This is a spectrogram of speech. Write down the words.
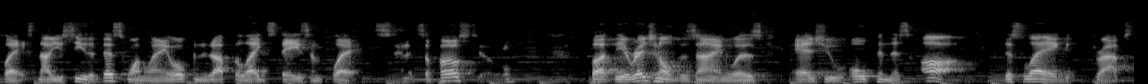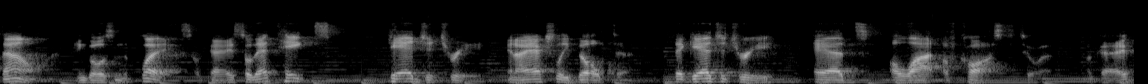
place. Now you see that this one, when I open it up, the leg stays in place, and it's supposed to. But the original design was as you open this up, this leg drops down and goes into place. Okay, so that takes gadgetry, and I actually built it. That gadgetry adds a lot of cost to it, okay?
